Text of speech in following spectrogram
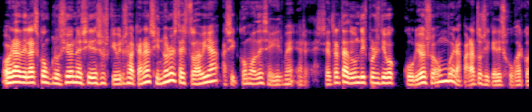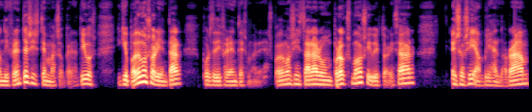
Hora de las conclusiones y de suscribiros al canal si no lo estáis todavía, así como de seguirme en redes. Se trata de un dispositivo curioso, un buen aparato si queréis jugar con diferentes sistemas operativos y que podemos orientar pues, de diferentes maneras. Podemos instalar un Proxmox y virtualizar, eso sí, ampliando RAM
